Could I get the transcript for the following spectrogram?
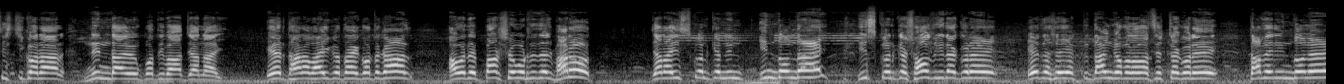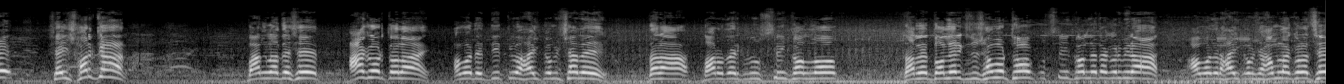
সৃষ্টি করার নিন্দা এবং প্রতিবাদ জানাই। এর ধারাবাহিকতায় গতকাল আমাদের পার্শ্ববর্তী দেশ ভারত, যারা ইস্কনকে ইন্ধন দেয়, ইস্কনকে সহযোগিতা করে এদেশে একটি দাঙ্গা বাঁধাবার চেষ্টা করে, তাদের ইন্ধনে সেই সরকার বাংলাদেশের আগরতলায় আমাদের দ্বিতীয় হাই কমিশনে তারা ভারতের কিছু উচ্ছৃঙ্খল লোক, তাদের দলের কিছু সমর্থক, উচ্ছৃঙ্খল নেতাকর্মীরা আমাদের হাই কমিশনে হামলা করেছে,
